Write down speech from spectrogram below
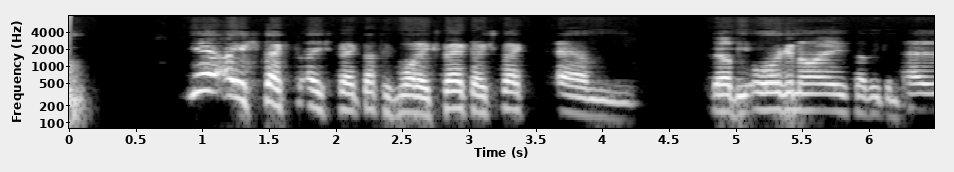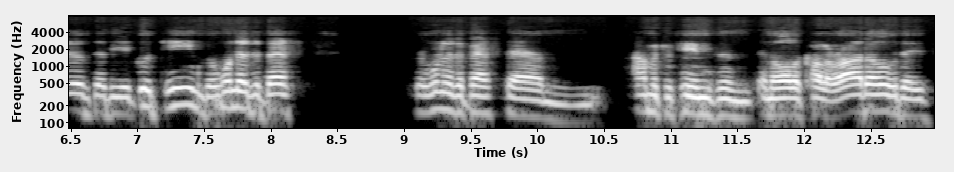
Yeah, I expect I expect that's what I expect. I expect um they'll be organised, they'll be competitive, they'll be a good team. They're one of the best. They're one of the best um amateur teams in in all of Colorado. They've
